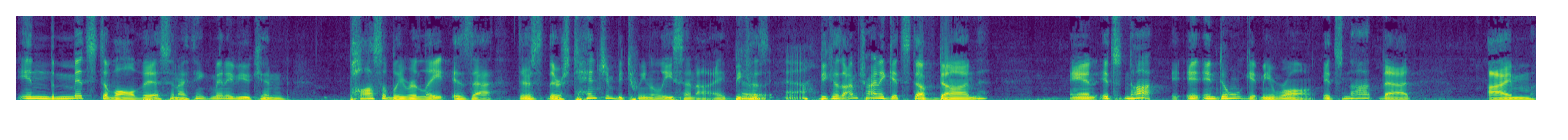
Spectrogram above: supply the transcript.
in the midst of all this, and I think many of you can possibly relate, is that there's there's tension between Elisa and I because Oh, yeah. because I'm trying to get stuff done, and it's not. And and don't get me wrong, it's not that I'm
